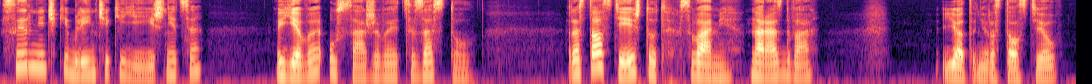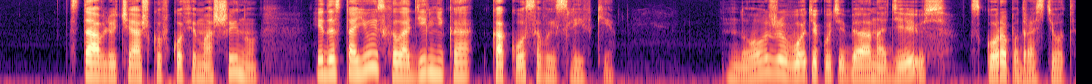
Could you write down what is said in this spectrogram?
Сырнички, блинчики, яичница. Ева усаживается за стол. «Растолстеешь тут с вами на раз-два». «Я-то не растолстел». Ставлю чашку в кофемашину и достаю из холодильника кокосовые сливки. «Но животик у тебя, надеюсь, скоро подрастет».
